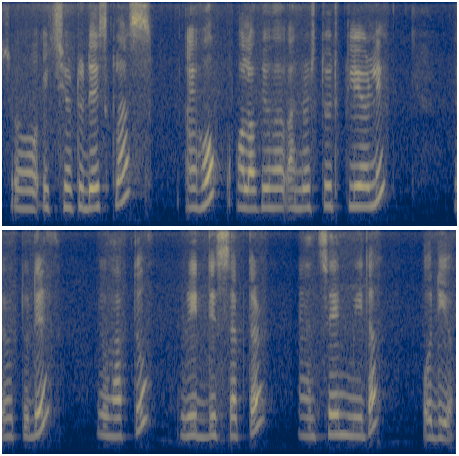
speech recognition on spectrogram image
so it's your today's class. I hope all of you have understood clearly. Today you have to read this chapter and send me the audio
